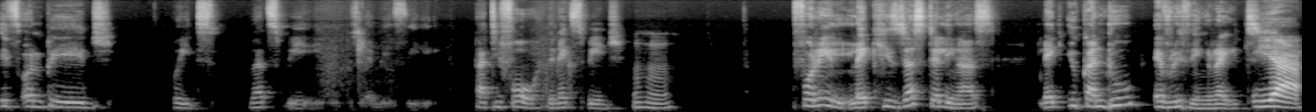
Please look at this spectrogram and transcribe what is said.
it's on page wait that's page let me see 34 the next page hmm for real like he's just telling us like you can do everything right Yeah,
